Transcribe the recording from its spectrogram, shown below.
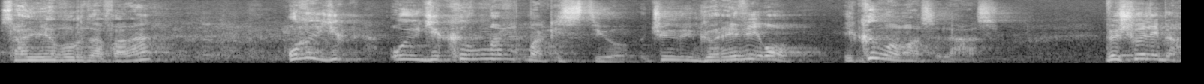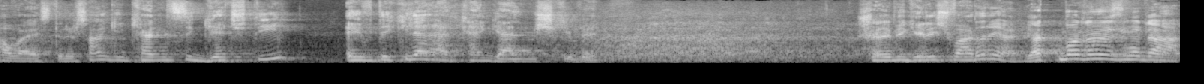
salya burada falan. Onu yık, o yıkılmamak istiyor. Çünkü görevi o. Yıkılmaması lazım. Ve şöyle bir hava estirir. Sanki kendisi geç değil, evdekiler erken gelmiş gibi. Şöyle bir geliş vardır ya, yatmadınız mı daha?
